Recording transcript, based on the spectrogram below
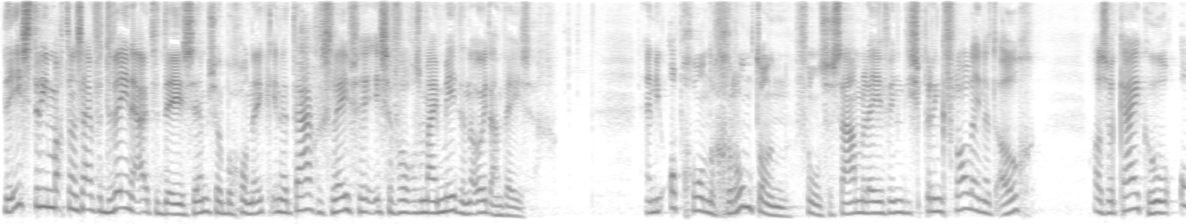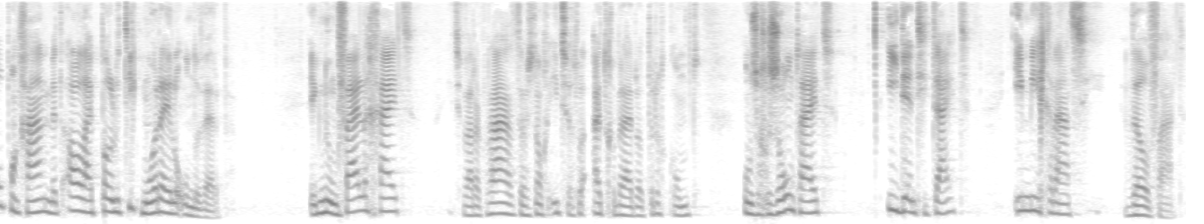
De hysterie mag dan zijn verdwenen uit de DSM, zo begon ik. In het dagelijks leven is ze volgens mij meer dan ooit aanwezig. En die opgewonden grondtoon van onze samenleving, die springt vooral in het oog als we kijken hoe we op gaan met allerlei politiek-morele onderwerpen. Ik noem veiligheid, iets waar ik later nog iets uitgebreider op terugkomt. Onze gezondheid, identiteit, immigratie, welvaart.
